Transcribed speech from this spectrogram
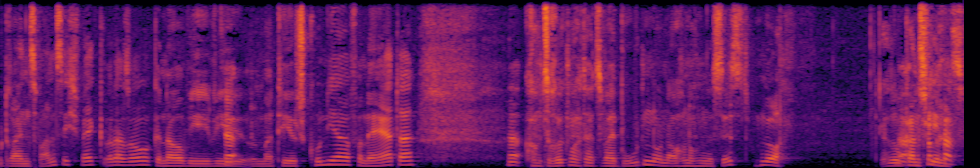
U23 weg oder so, genau wie, wie ja. Matthäus Cunha von der Hertha. Ja. Kommt zurück, macht er zwei Buden und auch noch einen Assist. Ja, also ja, kann schon gehen. krass.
